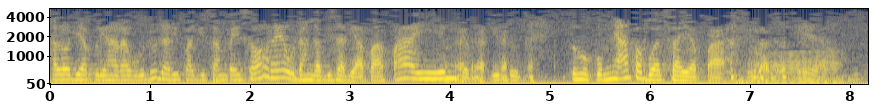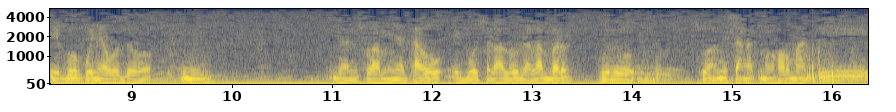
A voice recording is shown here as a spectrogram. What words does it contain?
kalau dia pelihara wudhu dari pagi sampai sore udah nggak bisa diapa-apain gitu itu hukumnya apa buat saya pak oh. iya ibu punya wudhu hmm. Dan suaminya tahu ibu selalu dalam berwudhu suami sangat menghormati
